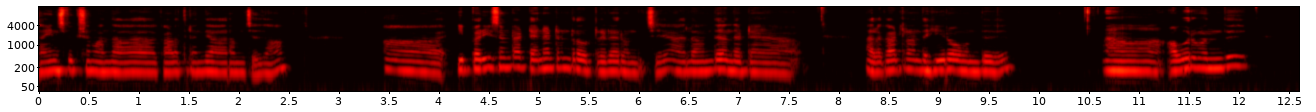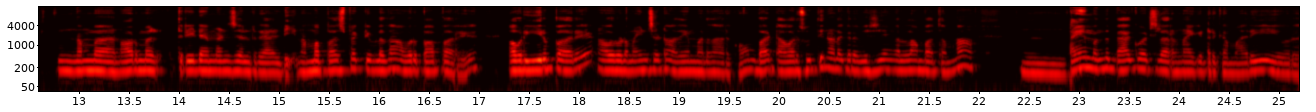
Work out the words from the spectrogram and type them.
சயின்ஸ் ஃபிக்ஷன் வந்த காலத்துலேருந்தே ஆரம்பிச்சது தான் இப்போ ரீசெண்டாக டெனட்ன்ற ஒரு ட்ரெய்லர் வந்துச்சு. அதில் வந்து அந்த டெ அதில் காட்டுற அந்த ஹீரோ வந்து அவர் வந்து நம்ம நார்மல் த்ரீ டைமென்ஷனல் ரியாலிட்டி நம்ம பர்ஸ்பெக்டிவில் தான் அவர் பார்ப்பாரு அவர் இருப்பார் அவரோட மைண்ட் செட்டும் அதே மாதிரி தான் இருக்கும். பட் அவர் சுற்றி நடக்கிற விஷயங்கள்லாம் பார்த்தோம்னா டைம் வந்து பேக்வேர்ட்ஸில் ரன் ஆகிக்கிட்டு இருக்க மாதிரி ஒரு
